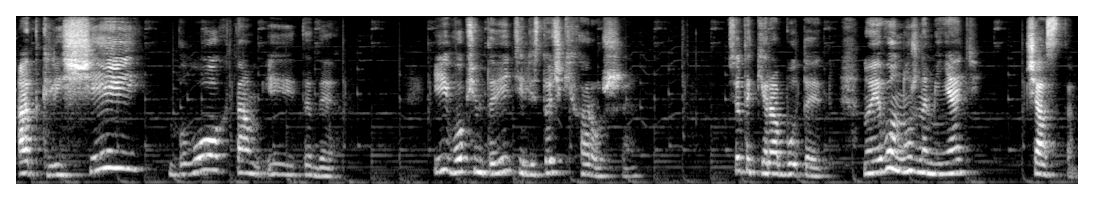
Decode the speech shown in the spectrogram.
от клещей, блох там и т.д. И, в общем-то, видите, листочки хорошие. Все-таки работает. Но его нужно менять часто.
